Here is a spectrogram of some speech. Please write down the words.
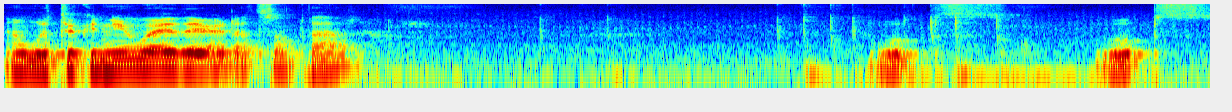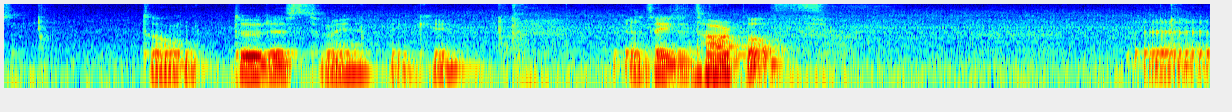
And we took a new way there, that's not bad. Whoops. Whoops. Don't do this to me, thank you. I'm gonna take the tarp off. Uh,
